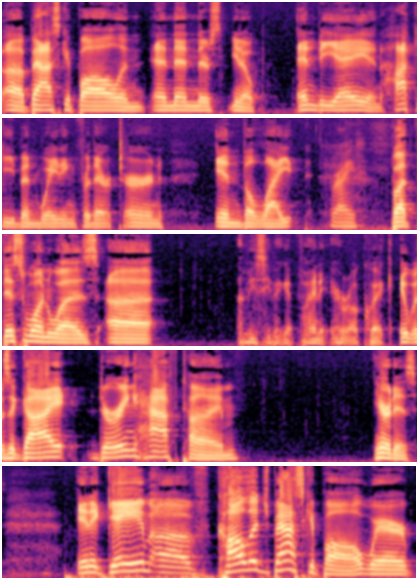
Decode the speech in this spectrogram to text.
uh, basketball, and and then there's you know NBA and hockey been waiting for their turn in the light. Right. But this one was, uh, let me see if I can find it here real quick. It was a guy during halftime. Here it is. In a game of college basketball, where,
